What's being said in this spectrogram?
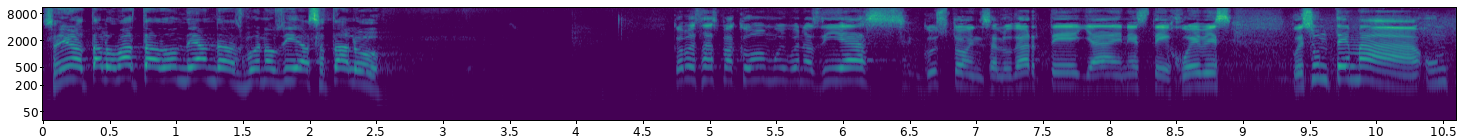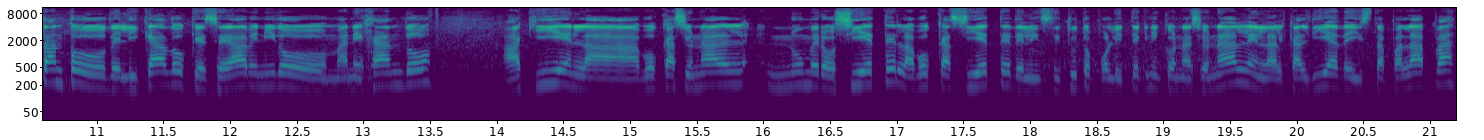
Señor Atalo Mata, ¿dónde andas? Buenos días, Atalo. ¿Cómo estás, Paco? Muy buenos días. Gusto en saludarte ya en este jueves. Pues un tema un tanto delicado que se ha venido manejando aquí en la vocacional número 7, la Boca 7 del Instituto Politécnico Nacional, en la alcaldía de Iztapalapa.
